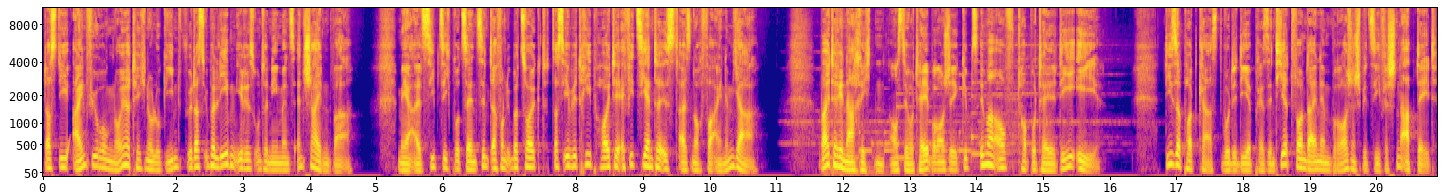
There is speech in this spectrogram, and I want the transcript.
dass die Einführung neuer Technologien für das Überleben ihres Unternehmens entscheidend war. Mehr als 70 Prozent sind davon überzeugt, dass ihr Betrieb heute effizienter ist als noch vor einem Jahr. Weitere Nachrichten aus der Hotelbranche gibt's immer auf tophotel.de. Dieser Podcast wurde dir präsentiert von deinem branchenspezifischen Update,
